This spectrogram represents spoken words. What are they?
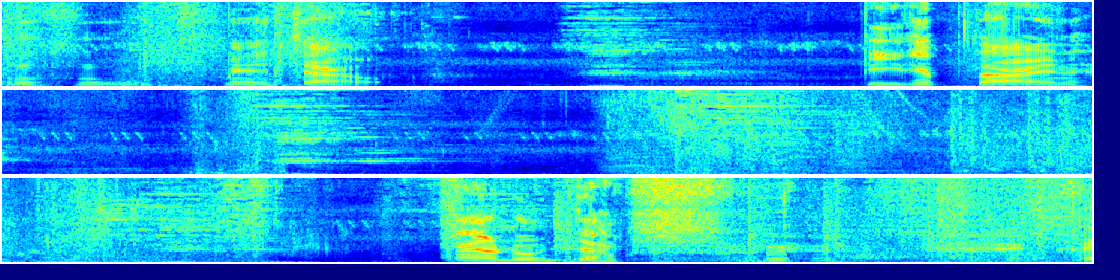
โอ้โหแม่เจ้า ตีแทบตายนะ อ้าว โดนจับ ใคร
